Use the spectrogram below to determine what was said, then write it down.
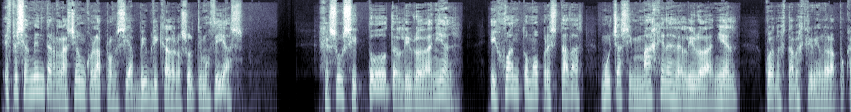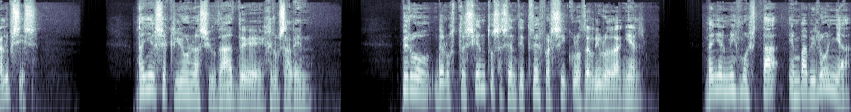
especialmente en relación con la profecía bíblica de los últimos días. Jesús citó del libro de Daniel y Juan tomó prestadas muchas imágenes del libro de Daniel cuando estaba escribiendo el Apocalipsis. Daniel se crió en la ciudad de Jerusalén, pero de los 363 versículos del libro de Daniel, Daniel mismo está en Babilonia,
